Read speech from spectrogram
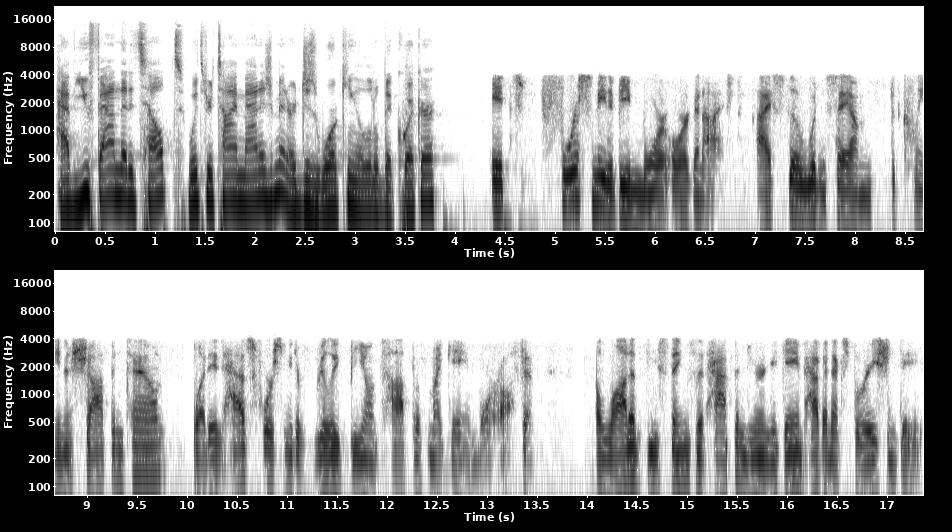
Have you found that it's helped with your time management or just working a little bit quicker? It's forced me to be more organized. I still wouldn't say I'm the cleanest shop in town, but it has forced me to really be on top of my game more often. A lot of these things that happen during a game have an expiration date,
